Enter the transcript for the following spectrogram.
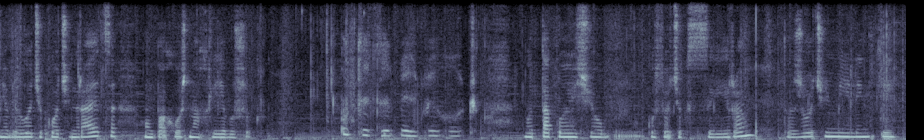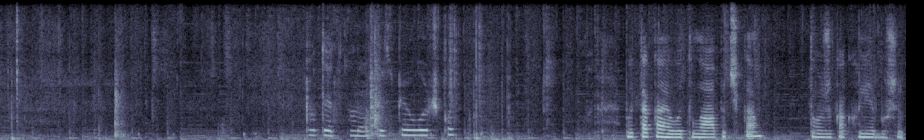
мне брелочек очень нравится. Он похож на хлебушек. Вот это брелочек. Вот такой еще кусочек сыра. Тоже очень миленький. Вот этот морда с пилочкой. Вот такая вот лапочка. Тоже как хлебушек.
